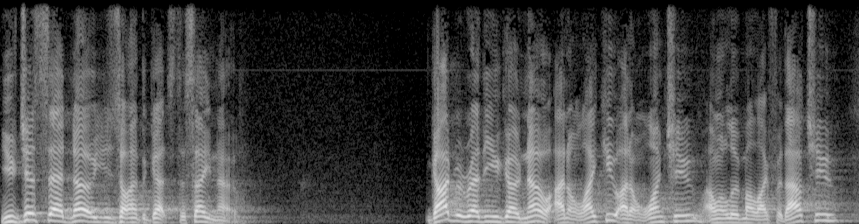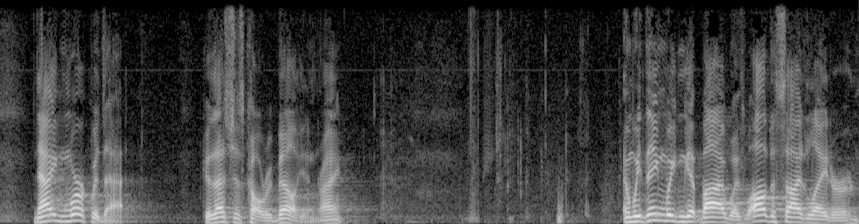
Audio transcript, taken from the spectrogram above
You've just said no, you just don't have the guts to say no. God would rather you go, No, I don't like you. I don't want you. I want to live my life without you. Now you can work with that because that's just called rebellion, right? And we think we can get by with, well, I'll decide later.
